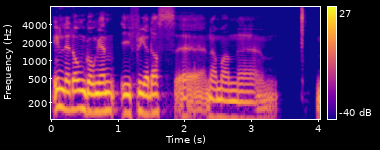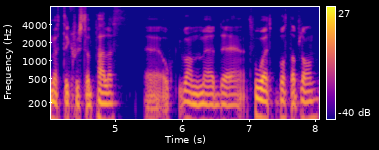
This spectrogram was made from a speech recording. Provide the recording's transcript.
inledde omgången i fredags när man mötte Crystal Palace och vann med 2-1 på bortaplan.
